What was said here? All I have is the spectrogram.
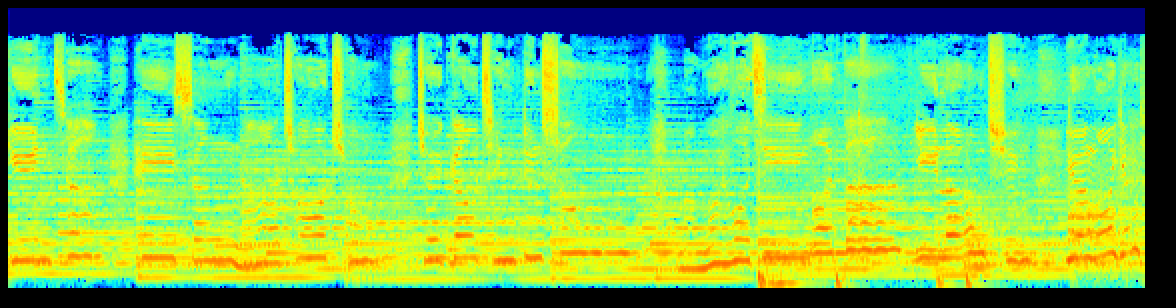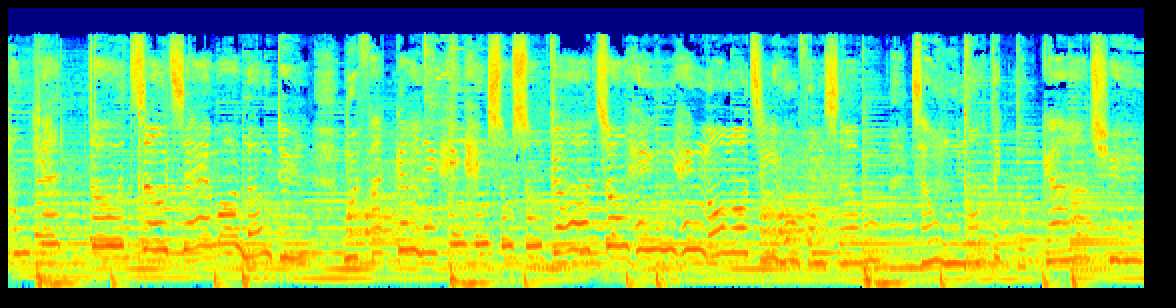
原则，牺牲那初衷，追旧情断送。盲爱和自爱不易两全，让我忍痛一刀。就这么两段，没法跟你轻轻松松假装卿卿我我，只好放手，走我的独家村。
